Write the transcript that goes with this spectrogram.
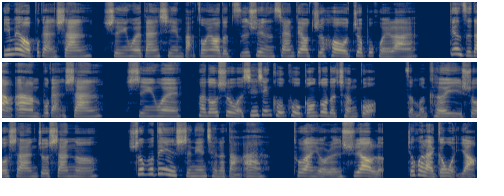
email 不敢删。是因为担心把重要的资讯删掉之后就不回来，电子档案不敢删，是因为那都是我辛辛苦苦工作的成果，怎么可以说删就删呢？说不定十年前的档案，突然有人需要了，就会来跟我要。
